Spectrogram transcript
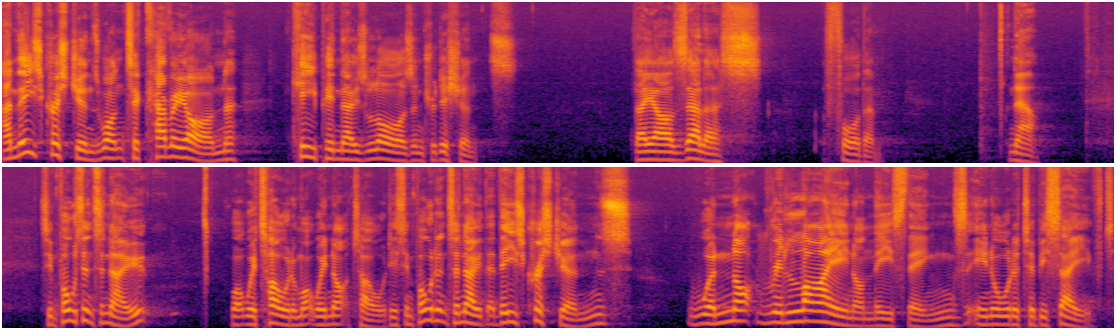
And these Christians want to carry on keeping those laws and traditions. They are zealous for them. Now, it's important to note what we're told and what we're not told. It's important to note that these Christians were not relying on these things in order to be saved.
